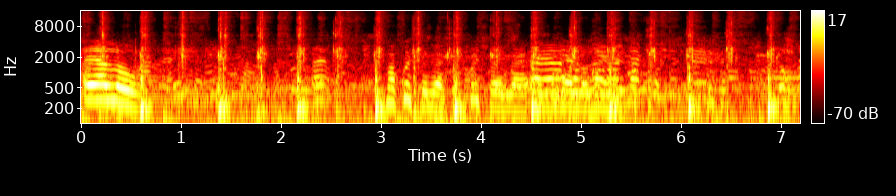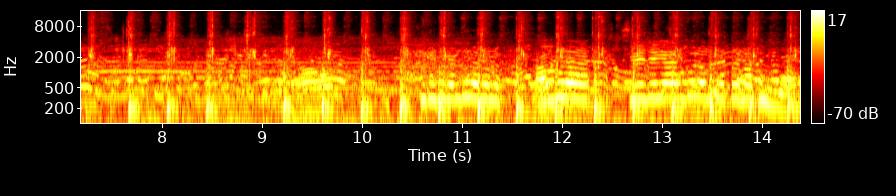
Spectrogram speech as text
E allora? Eh, ma questo è, il- questo è il, è il livello di... No. Che ancora, ancora si vede che è ancora un problema tuo. Eh,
